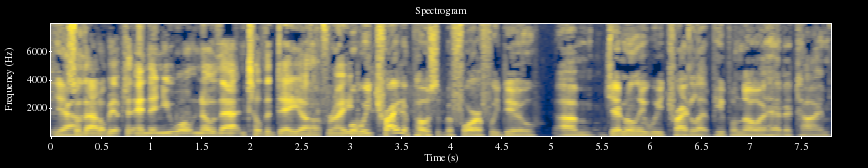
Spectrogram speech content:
Yeah. So that'll be up to, and then you won't know that until the day of, right? Well, we try to post it before if we do. Um, generally, we try to let people know ahead of time.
